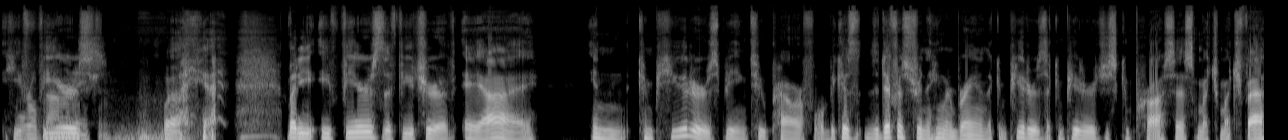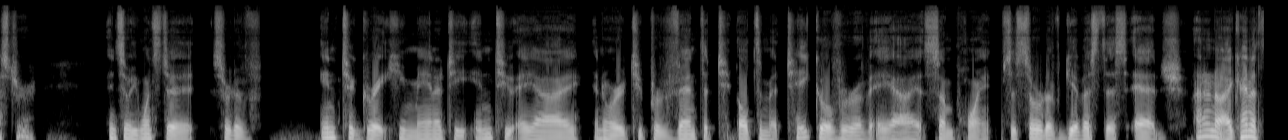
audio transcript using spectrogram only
he World fears domination. well, yeah. But he, he fears the future of AI in computers being too powerful because the difference between the human brain and the computer is the computer just can process much, much faster. And so he wants to sort of integrate humanity into AI in order to prevent the t- ultimate takeover of AI at some point to sort of give us this edge. I don't know. I kind of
